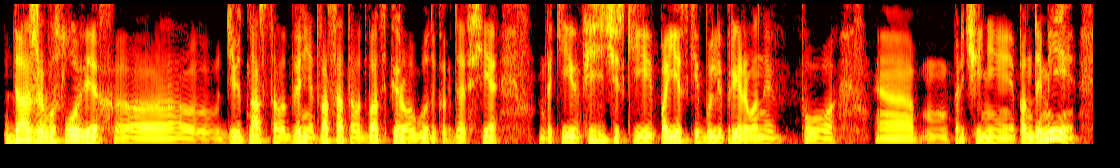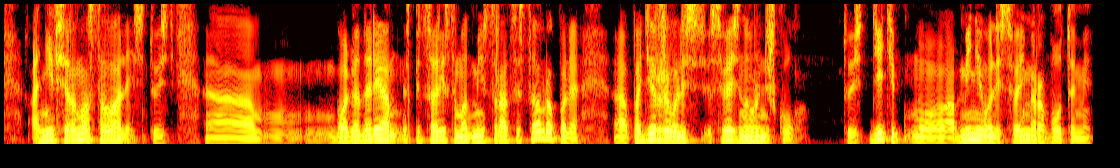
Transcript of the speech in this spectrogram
даже в условиях 19 вернее, 20-21 года, когда все такие физические поездки были прерваны по причине пандемии, они все равно оставались. То есть, благодаря специалистам администрации Ставрополя поддерживались связи на уровне школ. То есть дети обменивались своими работами,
